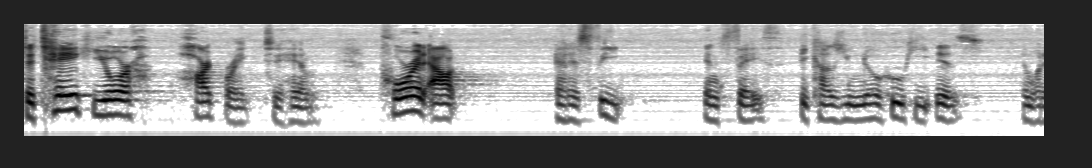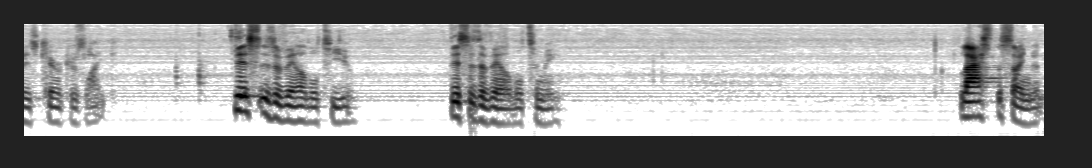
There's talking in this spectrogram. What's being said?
to take your heartbreak to Him, pour it out at His feet in faith because you know who He is? and what his character is like. This is available to you. This is available to me. Last assignment.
